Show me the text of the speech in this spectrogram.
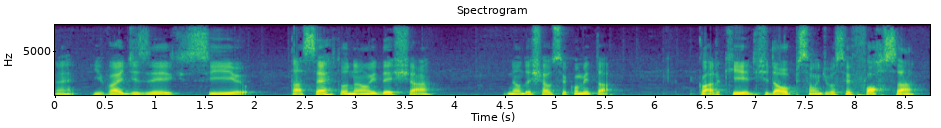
né? e vai dizer se está certo ou não e deixar, não deixar você comitar. Claro que ele te dá a opção de você forçar,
